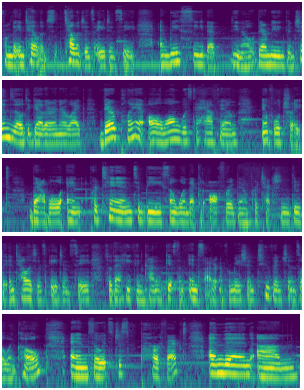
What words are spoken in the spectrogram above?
from the intelligence, intelligence agency. And we see that, you know, they're meeting Vincenzo together and they're like, their plan all along was to have him infiltrate Babel and pretend to be someone that could offer them protection through the intelligence agency so that he can kind of get some insider information to Vincenzo and Co. And so it's just perfect. And then, um,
